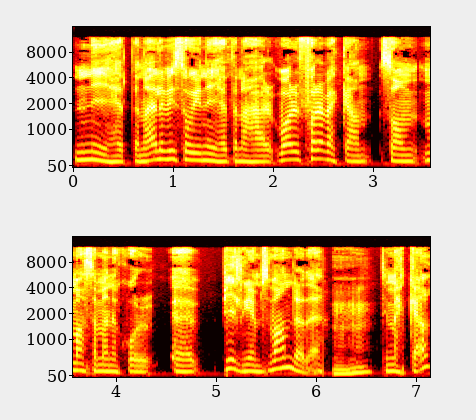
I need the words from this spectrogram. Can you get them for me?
nyheterna, eller vi såg i nyheterna här, var det förra veckan som massa människor eh, pilgrimsvandrade till Mecka.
